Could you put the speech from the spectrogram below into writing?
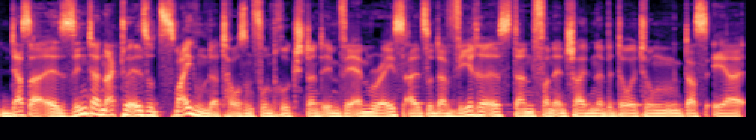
Das äh, sind dann aktuell so 200.000 Pfund Rückstand im WM-Race, also da wäre es dann von entscheidender Bedeutung, dass er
